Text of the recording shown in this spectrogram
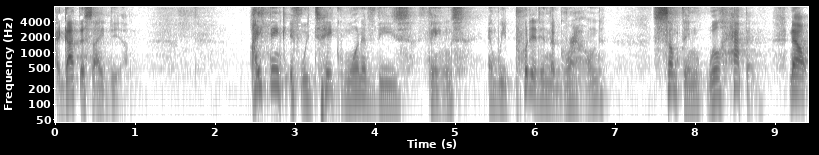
I got this idea. I think if we take one of these things and we put it in the ground, something will happen. Now,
